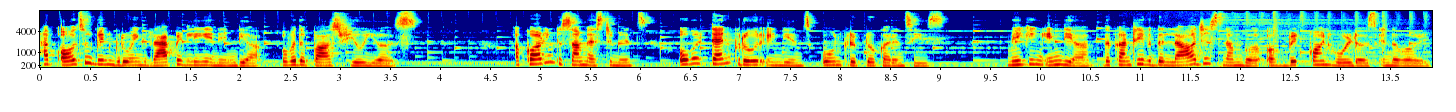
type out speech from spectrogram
have also been growing rapidly in India over the past few years. According to some estimates, over 10 crore Indians own cryptocurrencies, making India the country with the largest number of Bitcoin holders in the world.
